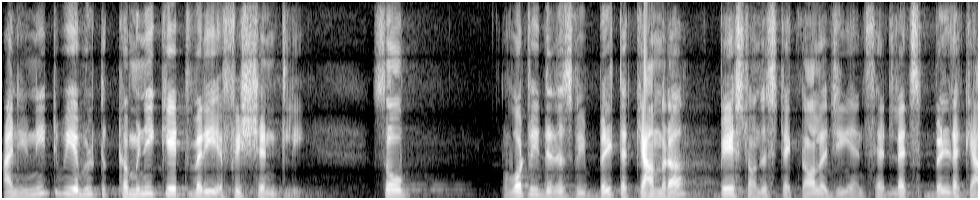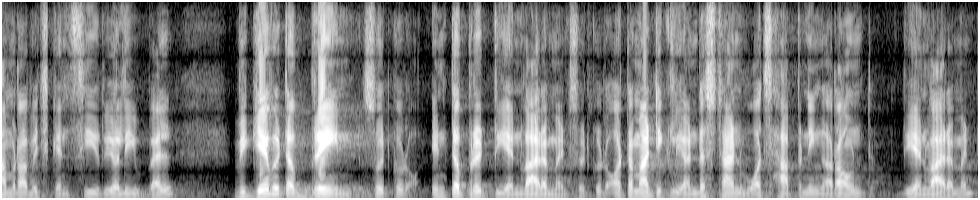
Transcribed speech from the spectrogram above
and you need to be able to communicate very efficiently. So what we did is we built a camera based on this technology and said, let's build a camera which can see really well. We gave it a brain so it could interpret the environment, so it could automatically understand what's happening around the environment.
